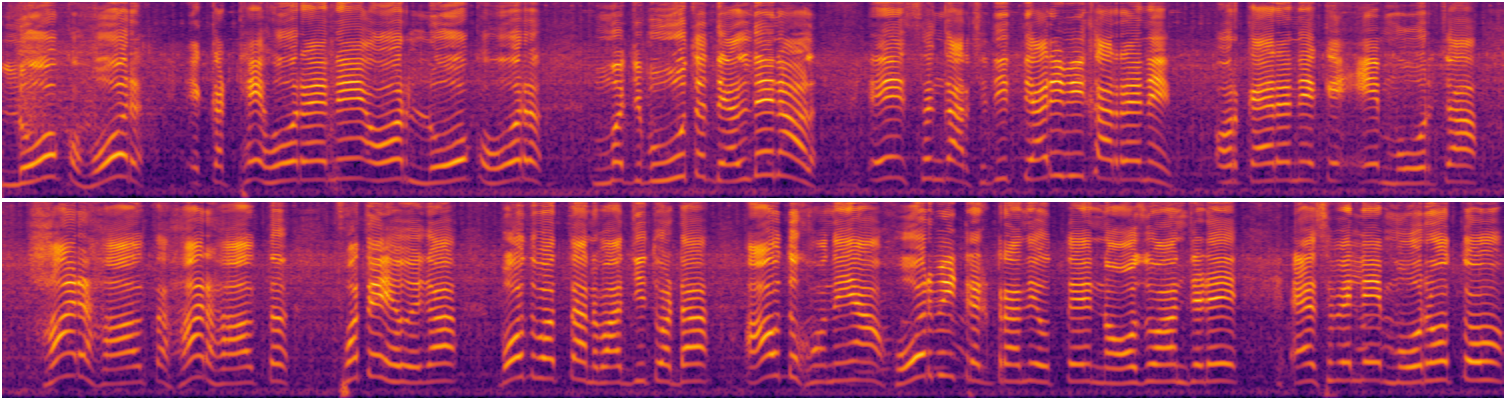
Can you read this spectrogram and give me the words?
ਲੋਕ ਹੋਰ ਇਕੱਠੇ ਹੋ ਰਹੇ ਨੇ ਔਰ ਲੋਕ ਹੋਰ ਮਜ਼ਬੂਤ ਦਿਲ ਦੇ ਨਾਲ ਇਹ ਸੰਘਰਸ਼ ਦੀ ਤਿਆਰੀ ਵੀ ਕਰ ਰਹੇ ਨੇ ਔਰ ਕਹਿ ਰਹੇ ਨੇ ਕਿ ਇਹ ਮੋਰਚਾ ਹਰ ਹਾਲਤ ਹਰ ਹਾਲਤ ਫਤਿਹ ਹੋਏਗਾ। ਬਹੁਤ ਬਹੁਤ ਧੰਨਵਾਦ ਜੀ ਤੁਹਾਡਾ। ਆਓ ਦਿਖਾਉਂਦੇ ਆ ਹੋਰ ਵੀ ਟਰੈਕਟਰਾਂ ਦੇ ਉੱਤੇ ਨੌਜਵਾਨ ਜਿਹੜੇ ਇਸ ਵੇਲੇ ਮੋਰੋਂ ਤੋਂ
